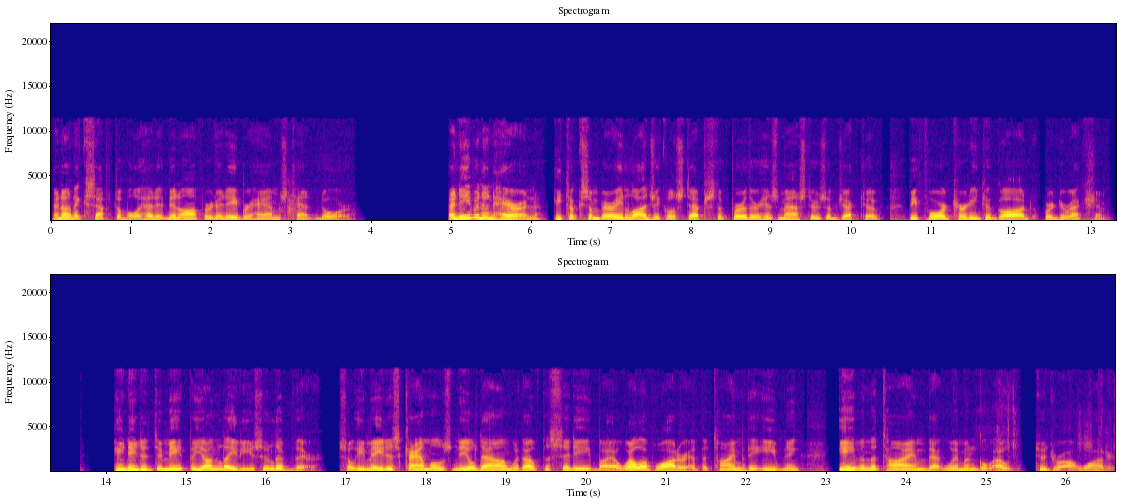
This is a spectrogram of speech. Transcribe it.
and unacceptable had it been offered at Abraham's tent door. And even in Haran, he took some very logical steps to further his master's objective before turning to God for direction. He needed to meet the young ladies who lived there, so he made his camels kneel down without the city by a well of water at the time of the evening, even the time that women go out to draw water.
